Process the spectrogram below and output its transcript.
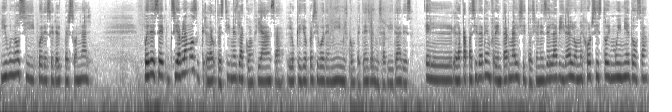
y uno sí puede ser el personal. Puede ser, si hablamos la autoestima es la confianza, lo que yo percibo de mí, mis competencias, mis habilidades, el- la capacidad de enfrentarme a las situaciones de la vida, a lo mejor si estoy muy miedosa,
